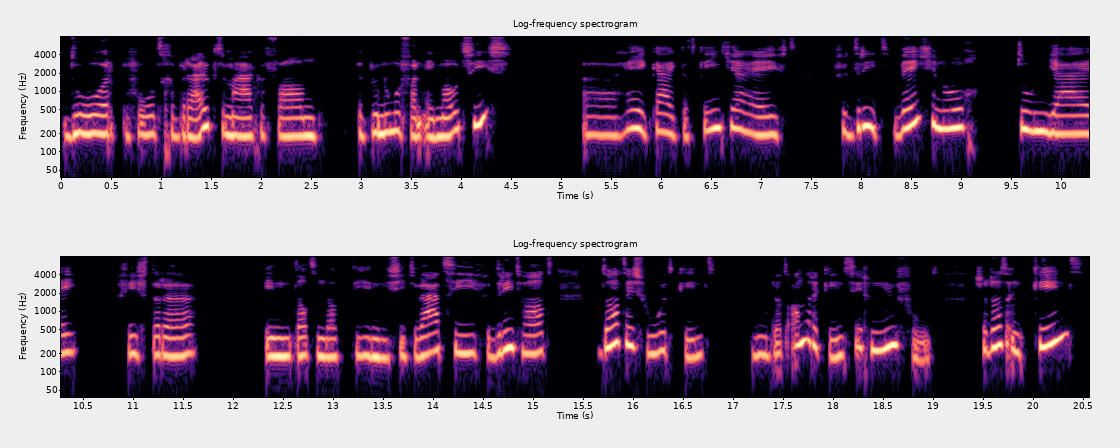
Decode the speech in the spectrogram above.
Door bijvoorbeeld gebruik te maken van het benoemen van emoties. Uh, hey, kijk, dat kindje heeft verdriet. Weet je nog toen jij gisteren in dat en dat, die, in die situatie verdriet had, dat is hoe het kind, hoe dat andere kind zich nu voelt. Zodat een kind,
